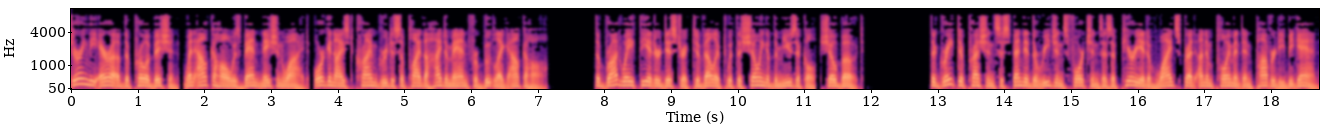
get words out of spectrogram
During the era of the Prohibition, when alcohol was banned nationwide, organized crime grew to supply the high demand for bootleg alcohol. The Broadway Theater District developed with the showing of the musical, Show Boat. The Great Depression suspended the region's fortunes as a period of widespread unemployment and poverty began.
